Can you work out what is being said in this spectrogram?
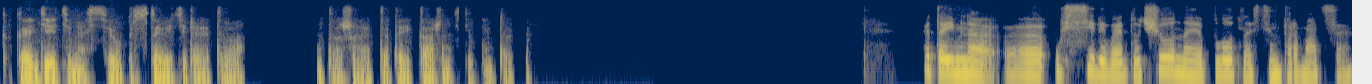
Какая деятельность у представителя этого этажа, этой этажности? Это именно э, усиливает ученые плотность информации.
